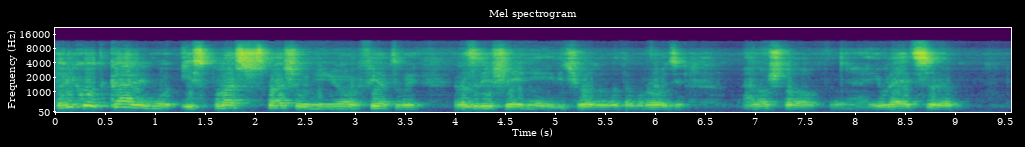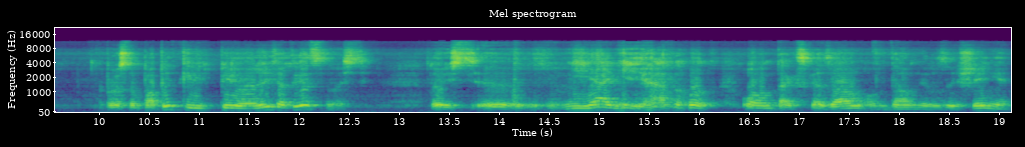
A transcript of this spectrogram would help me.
приход к алиму и спрашивание у него фетвы, разрешения или чего-то в этом роде, оно что, является просто попыткой переложить ответственность. То есть э, не я, не я, но вот он так сказал, он дал мне разрешение.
